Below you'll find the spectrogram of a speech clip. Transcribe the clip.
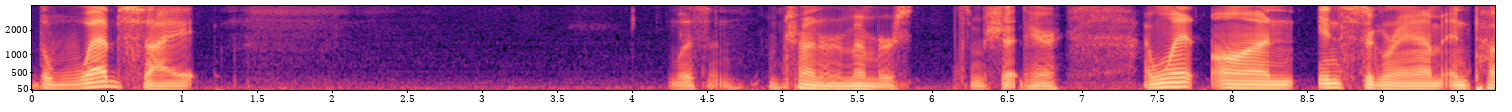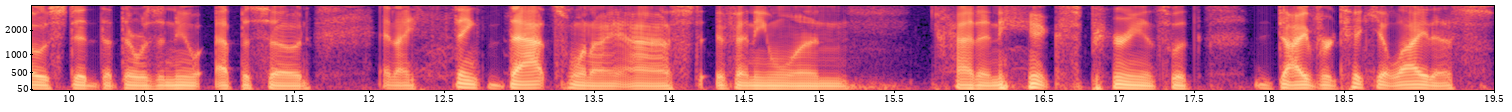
the website. Listen, I'm trying to remember some shit here. I went on Instagram and posted that there was a new episode. And I think that's when I asked if anyone had any experience with diverticulitis.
